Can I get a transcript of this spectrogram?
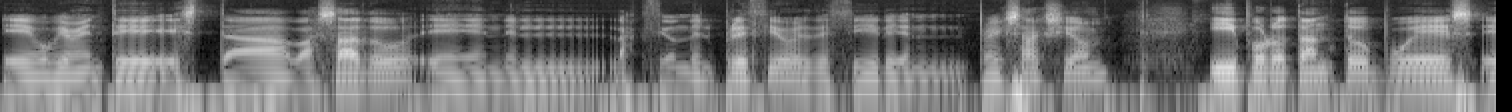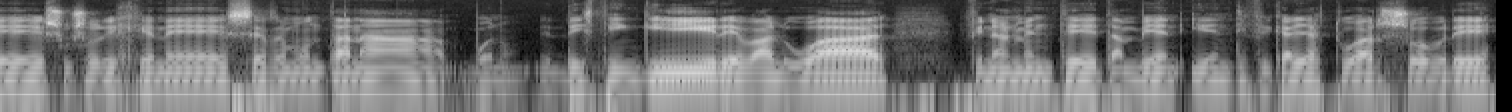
Eh, obviamente está basado en la acción del precio, es decir, en price action, y por lo tanto, pues eh, sus orígenes se remontan a, bueno, distinguir, evaluar, finalmente también identificar y actuar sobre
